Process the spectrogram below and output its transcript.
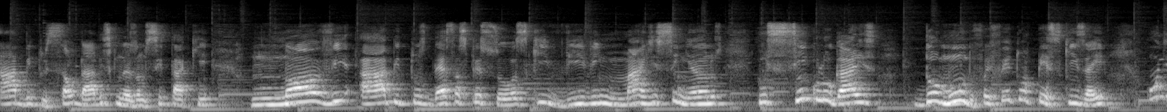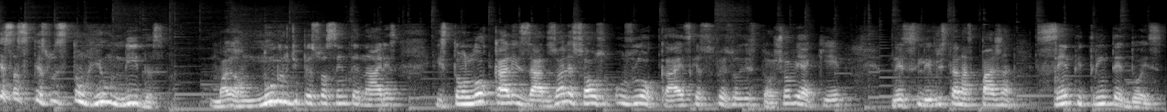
hábitos saudáveis que nós vamos citar aqui nove hábitos dessas pessoas que vivem mais de 100 anos em cinco lugares do mundo. Foi feita uma pesquisa aí onde essas pessoas estão reunidas. O maior número de pessoas centenárias estão localizadas. Olha só os, os locais que essas pessoas estão. Deixa eu ver aqui. Nesse livro está na página 132.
